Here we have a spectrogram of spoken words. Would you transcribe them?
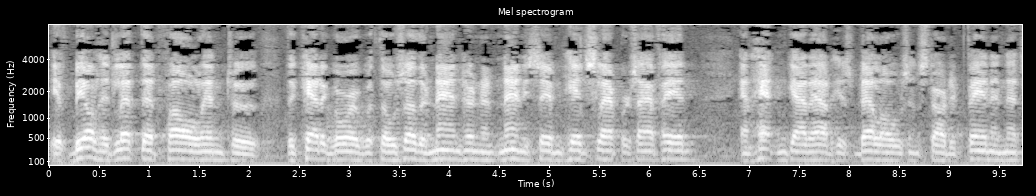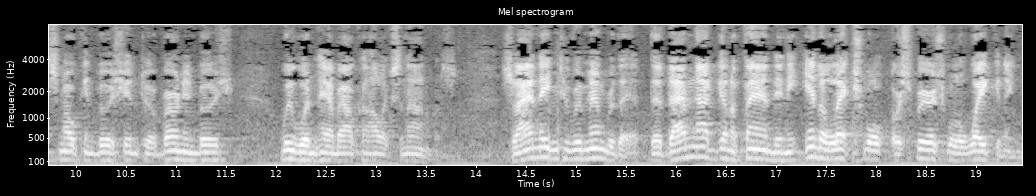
If Bill had let that fall into the category with those other 997 head slappers I've had and hadn't got out his bellows and started fanning that smoking bush into a burning bush, we wouldn't have Alcoholics Anonymous. So I need to remember that, that I'm not going to find any intellectual or spiritual awakening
